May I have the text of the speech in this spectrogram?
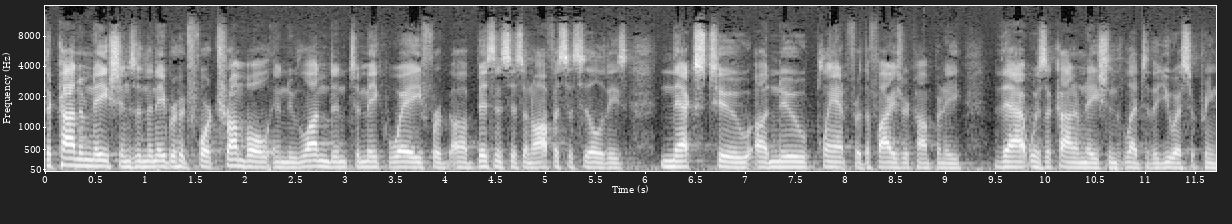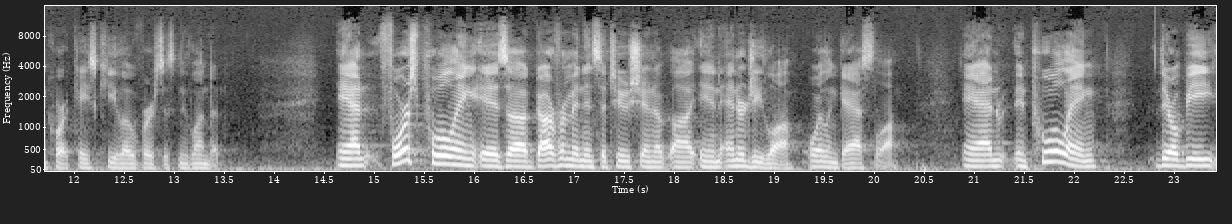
the condemnations in the neighborhood Fort Trumbull in New London to make way for uh, businesses and office facilities next to a new plant for the Pfizer company. That was a condemnation that led to the U.S. Supreme Court case Kelo versus New London. And forced pooling is a government institution uh, in energy law, oil and gas law. And in pooling, there will be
